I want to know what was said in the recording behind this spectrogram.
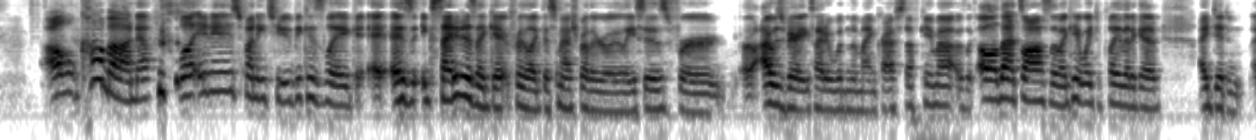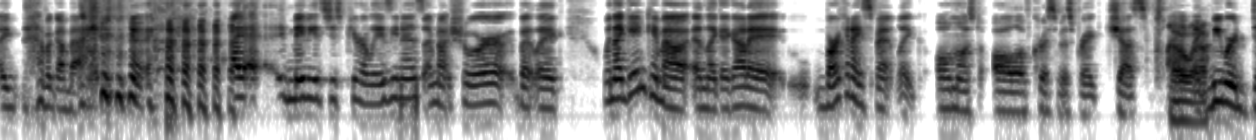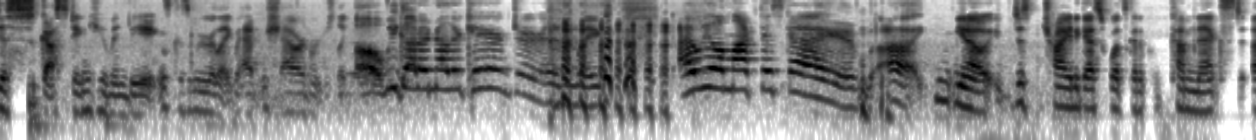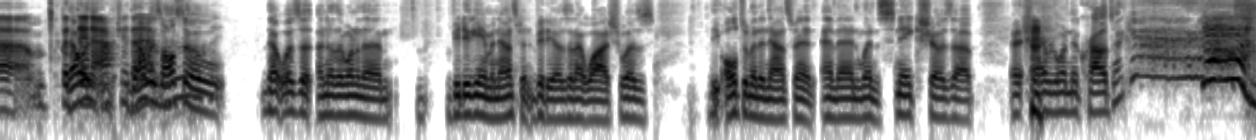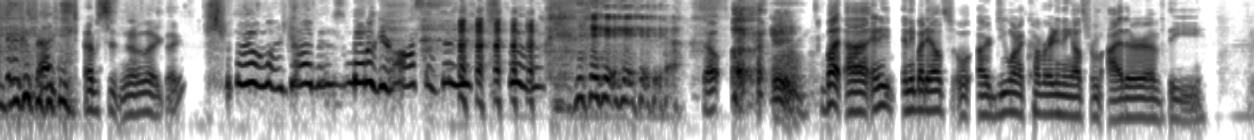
Oh come on! Now. Well, it is funny too because like as excited as I get for like the Smash Brother releases, for uh, I was very excited when the Minecraft stuff came out. I was like, oh, that's awesome! I can't wait to play that again. I didn't. I haven't gone back. I, I maybe it's just pure laziness. I'm not sure, but like when that game came out and like I got it, Mark and I spent like almost all of Christmas break just playing. Oh, wow. Like we were disgusting human beings because we were like we hadn't showered. and We're just like, oh, we got another character, and like I will unlock this guy, and uh, you know, just trying to guess what's gonna come next. Um, but that then was, after that, that was also like- that was a, another one of the video game announcement videos that I watched was the ultimate announcement, and then when Snake shows up, and everyone in the crowd's like, "Yeah, yeah. I'm sitting there like, like, oh my god, man, this is Metal Gear awesome. baby." yeah. so, but uh, any anybody else, or do you want to cover anything else from either of the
